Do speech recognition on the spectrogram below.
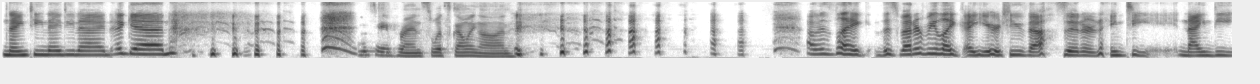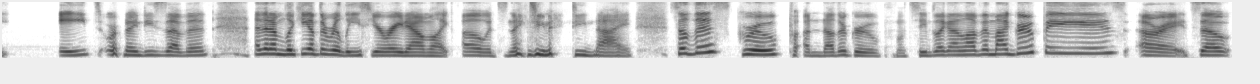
1999 again. Okay, Prince, what's going on? I was like, this better be like a year 2000 or 1998 or 97. And then I'm looking at the release year right now. I'm like, oh, it's 1999. So this group, another group, it seems like I'm loving my groupies. All right. So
